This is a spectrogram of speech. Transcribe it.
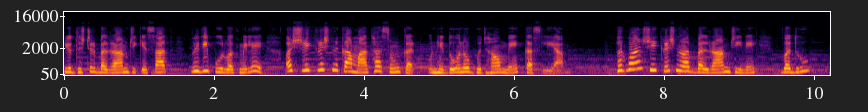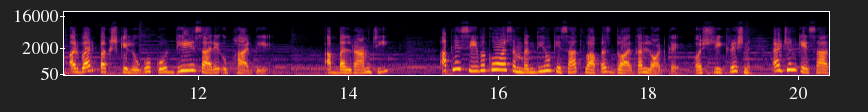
युधिष्ठिर बलराम जी के साथ विधि पूर्वक मिले और श्री कृष्ण का माथा सुनकर उन्हें दोनों भुजाओं में कस लिया। भगवान श्री कृष्ण और बलराम जी ने वधु और वर पक्ष के लोगों को ढेर सारे उपहार दिए। अब बलराम जी अपने सेवकों और संबंधियों के साथ वापस द्वारका लौट गए और श्री कृष्ण अर्जुन के साथ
